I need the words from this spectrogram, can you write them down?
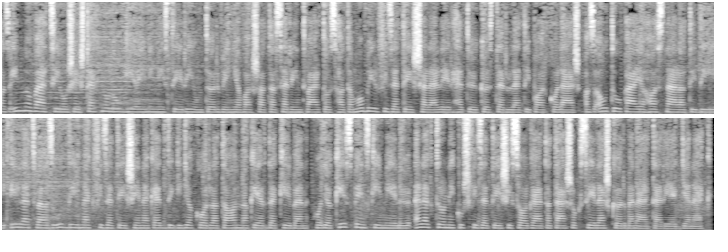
Az Innovációs és Technológiai Minisztérium törvényjavaslata szerint változhat a mobil fizetéssel elérhető közterületi parkolás, az autópálya használati díj, illetve az útdíj megfizetésének eddigi gyakorlata annak érdekében, hogy a készpénzkímélő elektronikus fizetési szolgáltatások széles körben elterjedjenek.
